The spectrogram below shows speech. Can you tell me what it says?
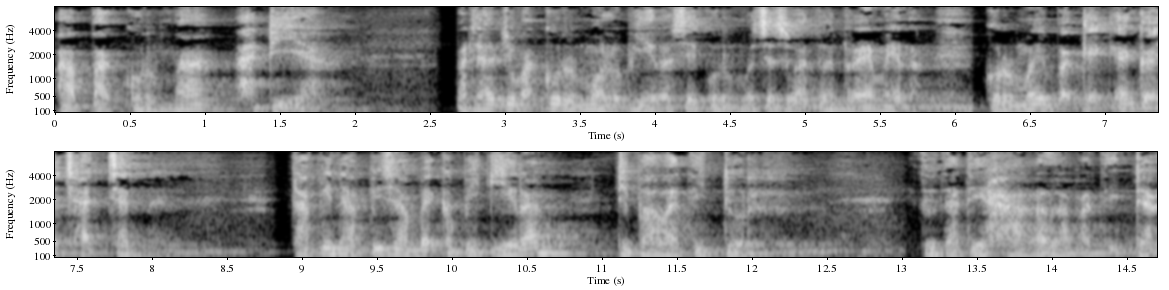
apa kurma hadiah. Padahal cuma kurma lebih rasa kurma sesuatu yang remeh. Kurma pakai kayak jajan. Tapi Nabi sampai kepikiran di bawah tidur itu tadi halal apa tidak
